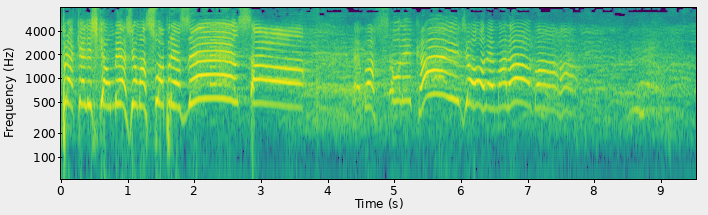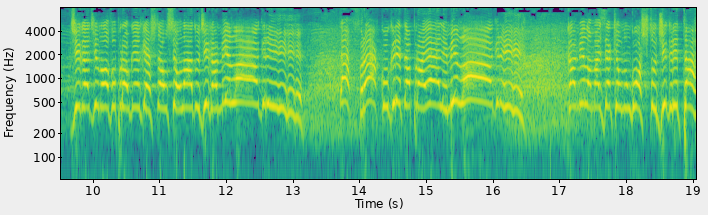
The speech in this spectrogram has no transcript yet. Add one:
para aqueles que almejam a sua presença. Diga de novo para alguém que está ao seu lado, diga milagre. Tá fraco, grita para ele, milagre. Camila, mas é que eu não gosto de gritar.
